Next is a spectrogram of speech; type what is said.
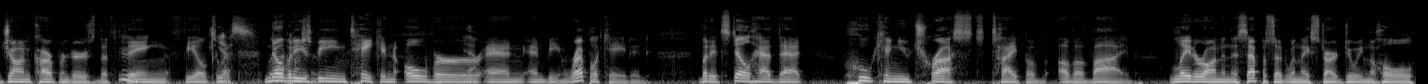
John Carpenter's The Thing feel to Hmm. Yes. it. Nobody's Awesome. being taken over and and being replicated, but it still had that who can you trust type of of a vibe. Later on in this episode when they start doing the whole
